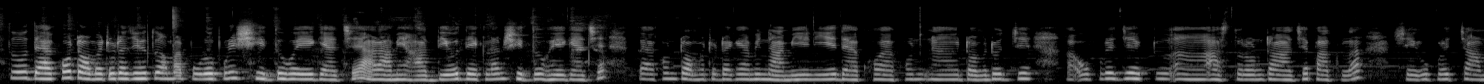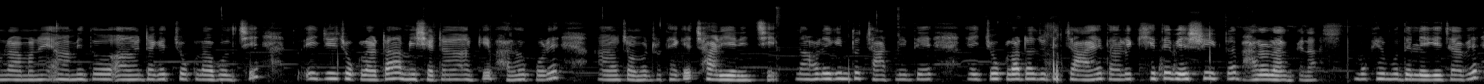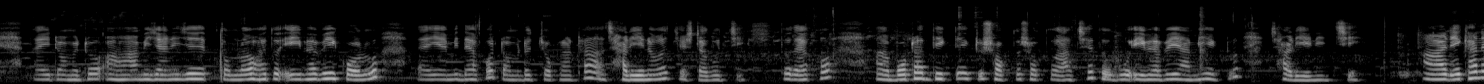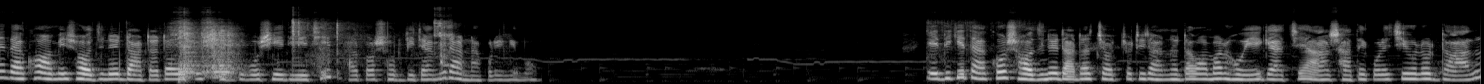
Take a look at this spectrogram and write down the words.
তো দেখো টমেটোটা যেহেতু আমার পুরোপুরি সিদ্ধ হয়ে গেছে, আর আমি হাত দিয়েও দেখলাম সিদ্ধ হয়ে গেছে, তো এখন টমেটোটাকে আমি নামিয়ে নিয়ে দেখো এখন টমেটোর যে উপরের যে একটু আস্তরণটা আছে পাতলা, সেই উপরের চামড়া মানে আমি তো এটাকে চোকলা বলছি এই যে চোকলাটা আমি সেটাকে ভালো করে টমেটো থেকে ছাড়িয়ে নিচ্ছি। না হলে কিন্তু চাটনিতে এই চোকলাটা যদি চায়, তাহলে খেতে বেশি একটা ভালো লাগবে না। মুখের মধ্যে লেগে যাবে। তাই টমেটো আমি জানি যে তোমরাও হয়তো এইভাবেই করো। তাই আমি দেখো টমেটোর চোকলাটা ছাড়িয়ে নেওয়ার চেষ্টা করছি। তো দেখো বোটার দিকটা একটু শক্ত শক্ত আছে তবু এইভাবেই আমি একটু ছাড়িয়ে নিচ্ছি। আর এখানে দেখো আমি সজনের ডাঁটাটা একটু সিদ্ধ বসিয়ে দিয়েছি, তারপর সবজিটা আমি রান্না করে নেব। এদিকে দেখো সজনে ডাঁটার চটচটি রান্নাটাও আমার হয়ে গেছে, আর সাথে করেছি হলো ডাল,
